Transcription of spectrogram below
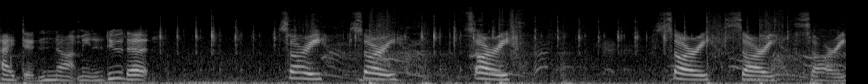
I did not mean to do that. Sorry, sorry, sorry. Sorry, sorry, sorry.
